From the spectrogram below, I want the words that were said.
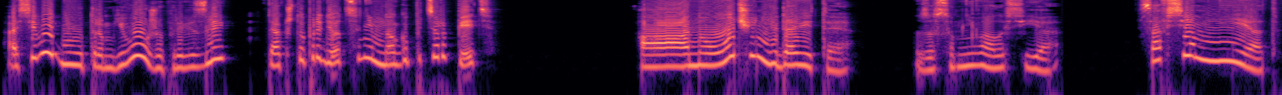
«А сегодня утром его уже привезли, так что придется немного потерпеть». «А оно очень ядовитое?» — засомневалась я. «Совсем нет!»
